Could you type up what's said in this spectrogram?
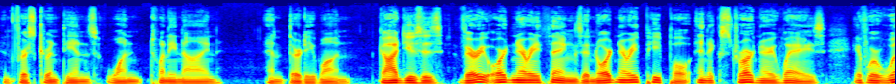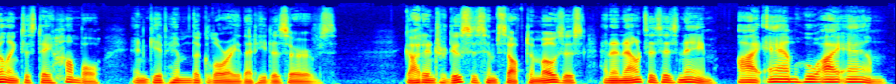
In 1 Corinthians 1 29 and 31. God uses very ordinary things and ordinary people in extraordinary ways if we're willing to stay humble and give him the glory that he deserves. God introduces himself to Moses and announces his name I am who I am.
